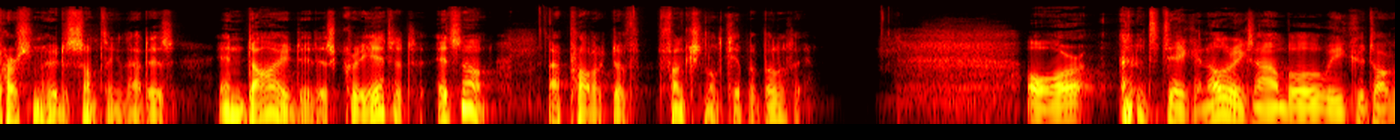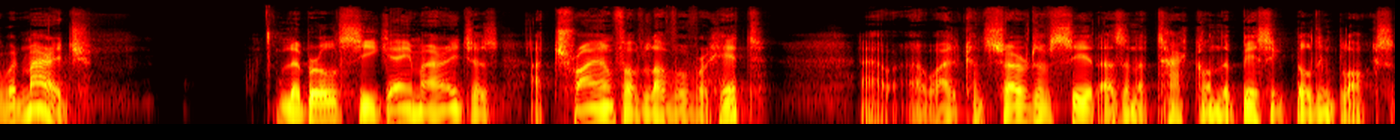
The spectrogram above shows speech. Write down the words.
Personhood is something that is endowed, it is created. It's not a product of functional capability. Or, to take another example, we could talk about marriage. Liberals see gay marriage as a triumph of love over hate. uh, while conservatives see it as an attack on the basic building blocks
